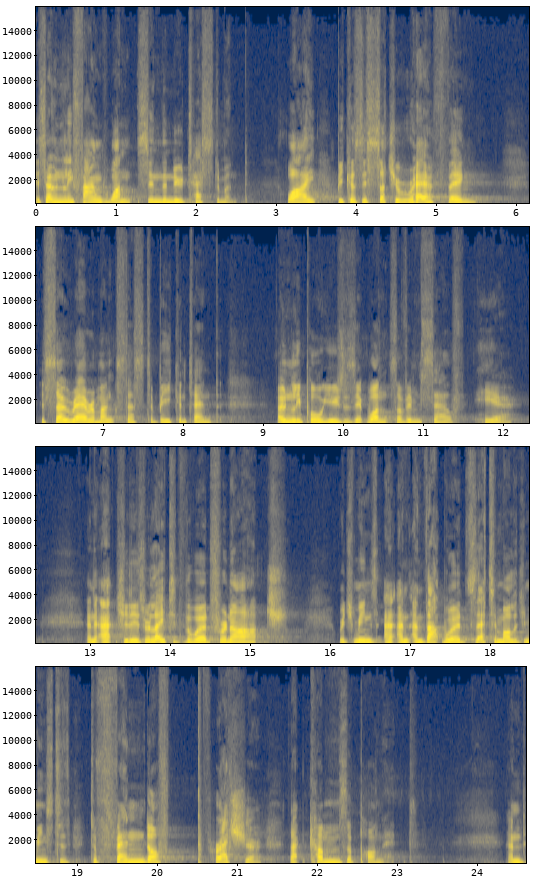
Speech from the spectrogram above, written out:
it's only found once in the New Testament. Why? Because it's such a rare thing. It's so rare amongst us to be content. Only Paul uses it once of himself here. And it actually is related to the word for an arch, which means, and, and that word's etymology means to, to fend off pressure that comes upon it. And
